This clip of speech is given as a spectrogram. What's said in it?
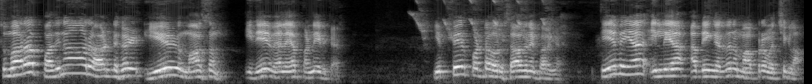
சுமாராக பதினாறு ஆண்டுகள் ஏழு மாதம் இதே வேலையாக பண்ணியிருக்கார். இப்பேற்பட்ட ஒரு சாதனை பாருங்கள் தேவையா இல்லையா அப்படிங்கிறத நம்ம அப்புறம் வச்சுக்கலாம்.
